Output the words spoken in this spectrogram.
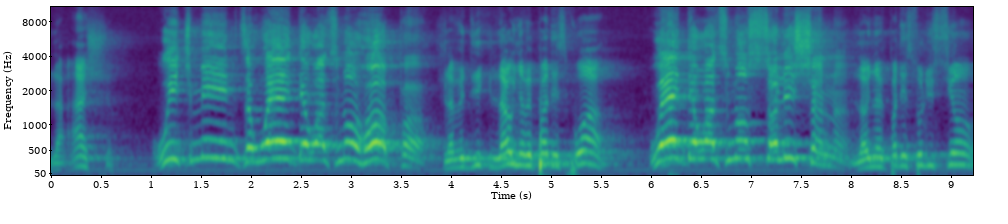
la hache. which means where there was no hope, Cela veut dire que là où il n'y avait pas d'espoir, where there was no solution, là où il n'y avait pas de solution,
